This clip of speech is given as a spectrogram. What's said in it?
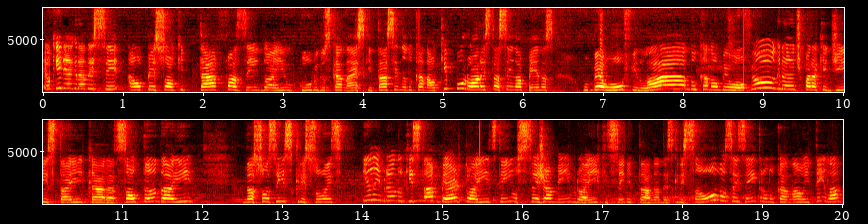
eu queria agradecer ao pessoal que está fazendo aí o clube dos canais, que está assinando o canal, que por hora está sendo apenas o Beowulf lá do canal Beowulf, ô oh, grande paraquedista aí, cara, saltando aí nas suas inscrições. E lembrando que está aberto aí, tem o Seja Membro aí, que sempre está na descrição, ou vocês entram no canal e tem lá.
